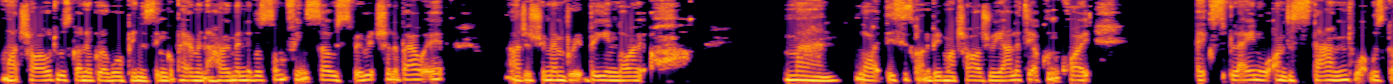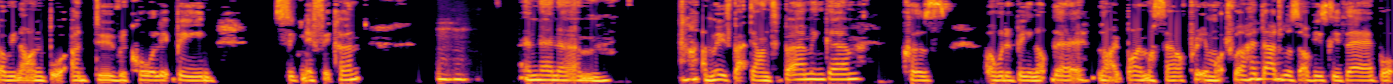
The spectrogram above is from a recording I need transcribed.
my child was going to grow up in a single parent home and there was something so spiritual about it. I just remember it being like, oh, man, like this is going to be my child's reality. I couldn't quite explain or understand what was going on, but I do recall it being significant. Mm-hmm. And then, um, I moved back down to Birmingham because I would have been up there like by myself pretty much. Well, her dad was obviously there, but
